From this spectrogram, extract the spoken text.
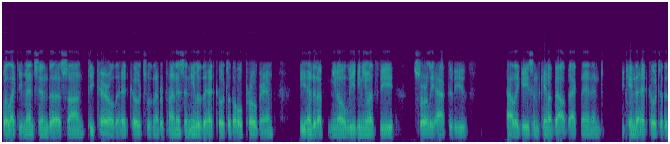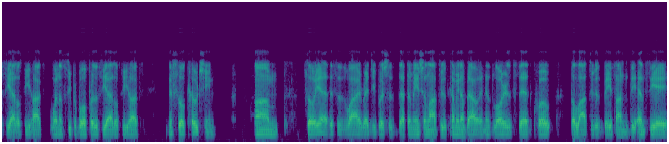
But like you mentioned, uh, Sean, Pete Carroll, the head coach, was never punished, and he was the head coach of the whole program. He ended up, you know, leaving USC shortly after these allegations came about back then, and became the head coach of the Seattle Seahawks. Won a Super Bowl for the Seattle Seahawks. Is still coaching. Um, so yeah, this is why Reggie Bush's defamation lawsuit is coming about, and his lawyers said, "quote The lawsuit is based on the NCAA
